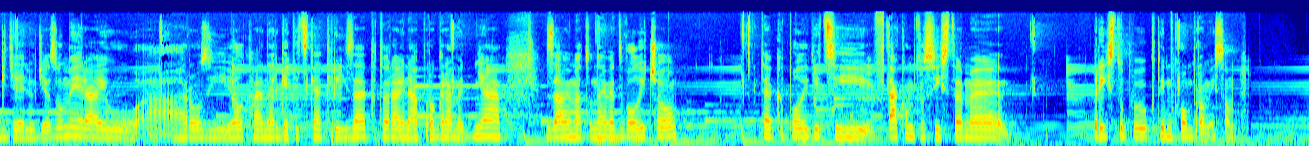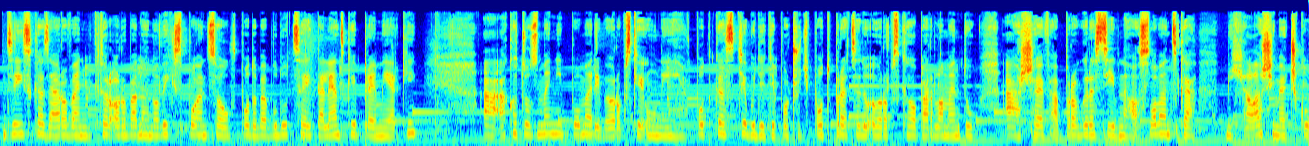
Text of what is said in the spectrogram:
kde ľudia zomierajú a hrozí veľká energetická kríza, ktorá je na programe dňa. Zaujíma to najviac voličov, tak politici v takomto systéme pristupujú k tým kompromisom. Získa zároveň Viktor Orbán nových spojencov v podobe budúcej talianskej premiérky a ako to zmení pomery v Európskej únii. V podcaste budete počuť podpredsedu Európskeho parlamentu a šéfa progresívneho Slovenska Michala Šimečku.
